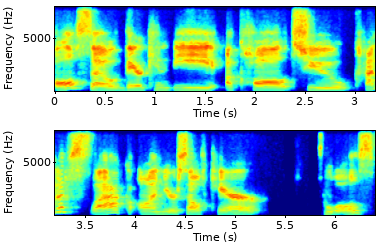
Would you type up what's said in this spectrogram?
also there can be a call to kind of slack on your self-care tools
